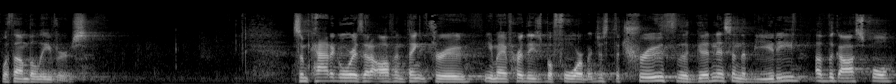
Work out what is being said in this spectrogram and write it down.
with unbelievers. Some categories that I often think through, you may have heard these before, but just the truth, the goodness, and the beauty of the gospel.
